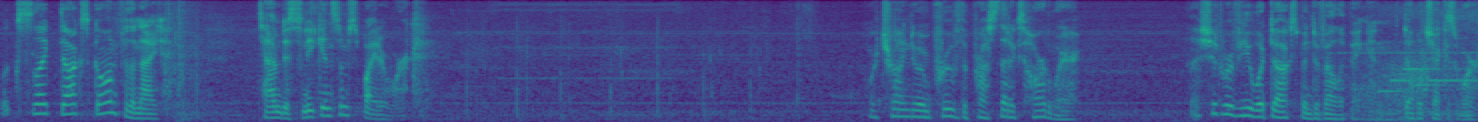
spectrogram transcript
Looks like Doc's gone for the night. Time to sneak in some spider work. We're trying to improve the prosthetics hardware. I should review what Doc's been developing and double check his work.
